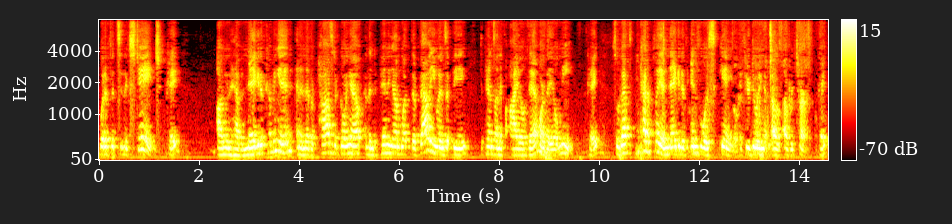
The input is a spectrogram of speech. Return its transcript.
What if it's an exchange? Okay, I'm going to have a negative coming in and another positive going out, and then depending on what the value ends up being, depends on if I owe them or they owe me. Okay, so that's you kind of play a negative invoice game if you're doing a, a return. Okay,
